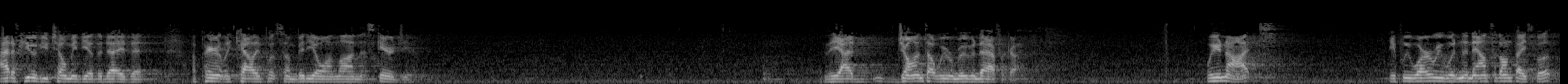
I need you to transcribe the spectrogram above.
I had a few of you tell me the other day that apparently Callie put some video online that scared you. The, John thought we were moving to Africa. We're not. If we were, we wouldn't announce it on Facebook.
